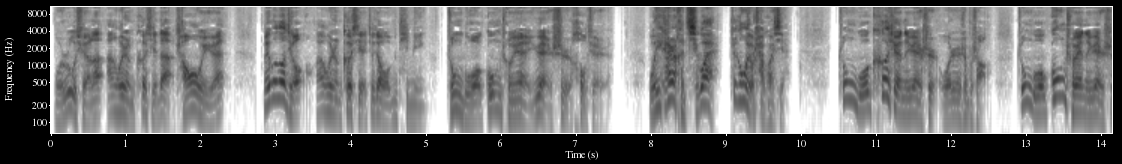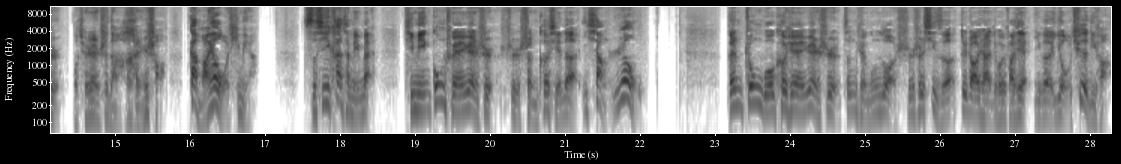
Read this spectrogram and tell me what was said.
我入选了安徽省科协的常务委员，没过多久，安徽省科协就叫我们提名中国工程院院士候选人。我一开始很奇怪，这跟我有啥关系？中国科学院的院士我认识不少。中国工程院的院士，我却认识的很少，干嘛要我提名啊？仔细一看才明白，提名工程院院士是省科协的一项任务。跟中国科学院院士增选工作实施细则对照一下，就会发现一个有趣的地方：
